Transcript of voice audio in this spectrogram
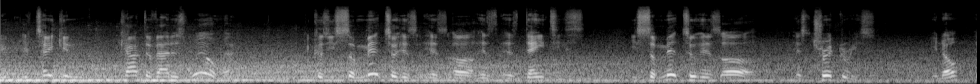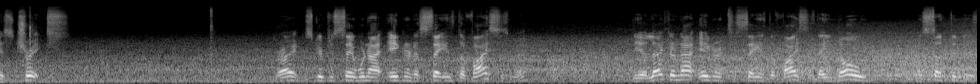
you, you're taking captive at his will, man, because you submit to his his uh, his his dainties. You submit to his uh his trickeries, you know, his tricks. Right? Scriptures say we're not ignorant of Satan's devices, man. The elect are not ignorant to Satan's devices. They know when something is,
